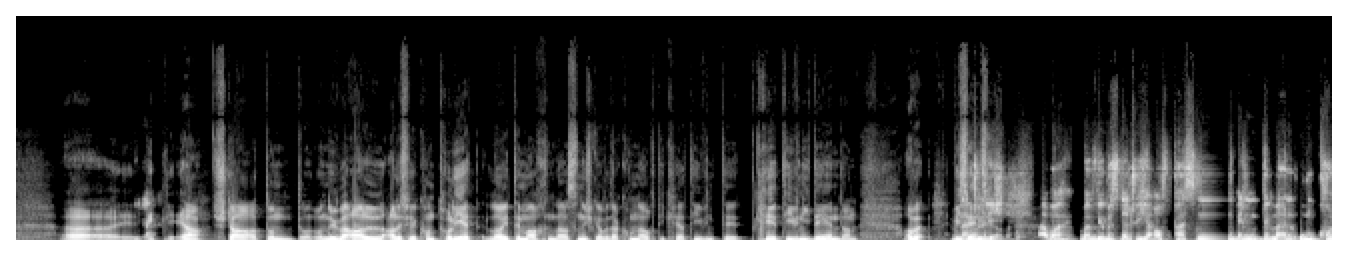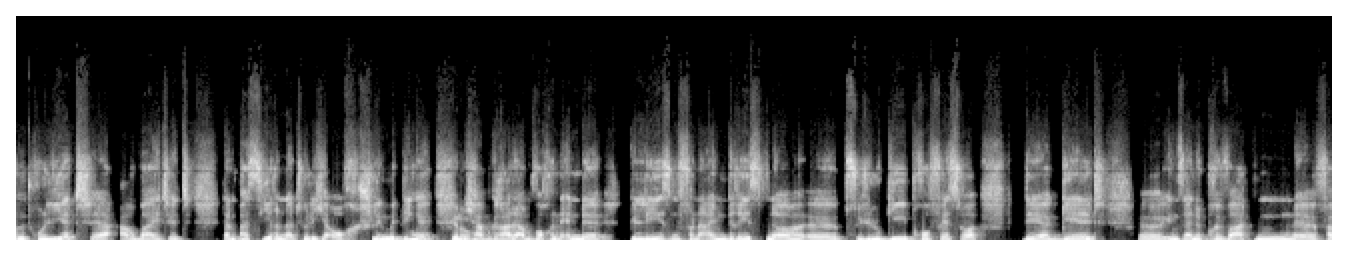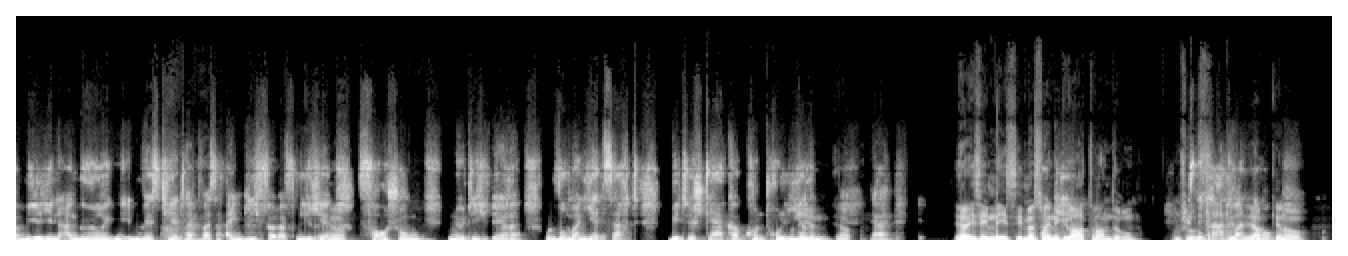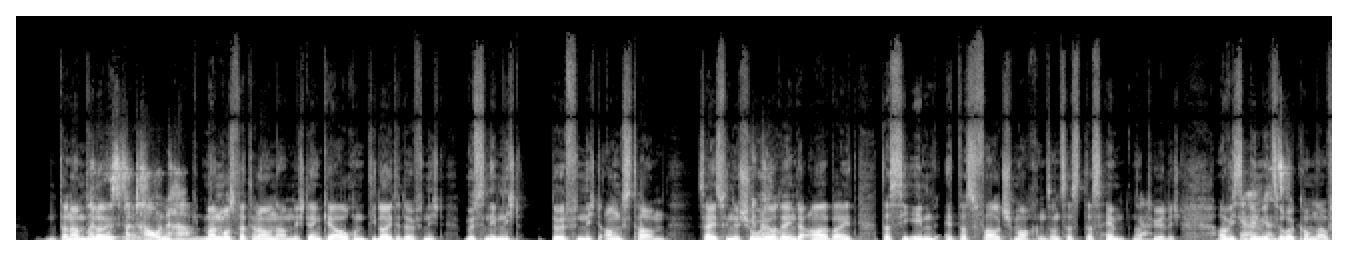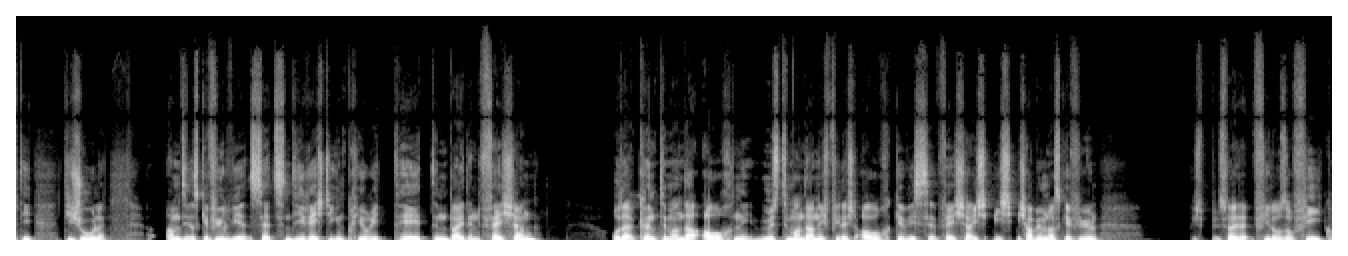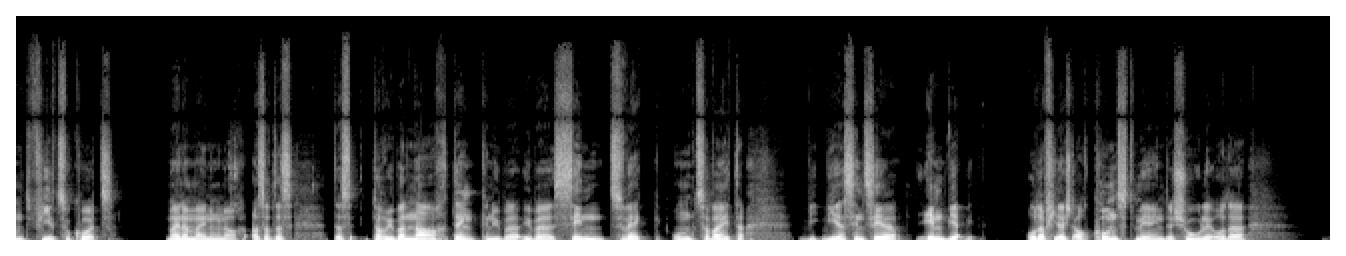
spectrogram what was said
äh, ja, Staat und, und überall, alles wird kontrolliert, Leute machen lassen. Ich glaube, da kommen auch die kreativen, kreativen Ideen dann. Aber wie natürlich, sehen Sie? Aber wir müssen natürlich aufpassen, wenn, wenn man unkontrolliert äh, arbeitet, dann passieren natürlich auch schlimme Dinge. Genau. Ich habe gerade am Wochenende gelesen von einem Dresdner äh, Psychologieprofessor, der Geld äh, in seine privaten äh, Familienangehörigen investiert hat, was eigentlich für öffentliche ja. Forschung nötig wäre. Und wo man jetzt sagt, bitte stärker kontrollieren. Ja, ja. ja ist, eben, ist immer so okay. eine Gratwanderung am Schluss. Ist eine Gratwanderung. Ja, genau. Und dann haben man Leute, muss Vertrauen haben. Man muss Vertrauen haben. Ich denke auch, und die Leute dürfen nicht, müssen eben nicht, dürfen nicht Angst haben sei es in der Schule genau. oder in der Arbeit, dass sie eben etwas falsch machen. Sonst das, das hemmt natürlich. Ja. Aber ja, wenn wir zurückkommen auf die, die Schule, haben Sie das Gefühl, wir setzen die richtigen Prioritäten bei den Fächern? Oder könnte man da auch, müsste man da nicht vielleicht auch gewisse Fächer, ich, ich, ich habe immer das Gefühl, Philosophie kommt viel zu kurz, meiner Meinung nach. Also das, das darüber nachdenken, über, über Sinn, Zweck und so weiter. Wir sind sehr, eben, wir, oder vielleicht auch Kunst mehr in der Schule? Oder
